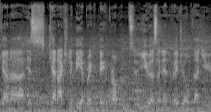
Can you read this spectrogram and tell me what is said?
can uh, is can actually be a big bigger problem to you as an individual than you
